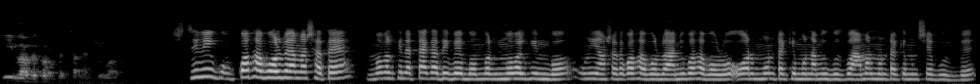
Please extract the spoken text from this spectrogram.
কীভাবে করতে চান একটু বলেন। তিনি কথা বলবে আমার সাথে মোবাইল কেনার টাকা দিবে মোবাইল কিনবো উনি আমার সাথে কথা বলবে আমি কথা বলব ওর মনটা কেমন আমি বুঝব আমার মনটা কেমন সে বুঝবে।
